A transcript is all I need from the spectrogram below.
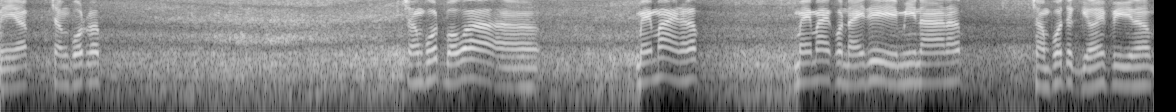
นี่ครับช่างพดครับ ช่างพดบอกว่าแม่ไม้นะครับ แม่ไม้คนไหนที่มีนานะครับ ช่างพดจะเกี่ยวให้ฟรีนะครับ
